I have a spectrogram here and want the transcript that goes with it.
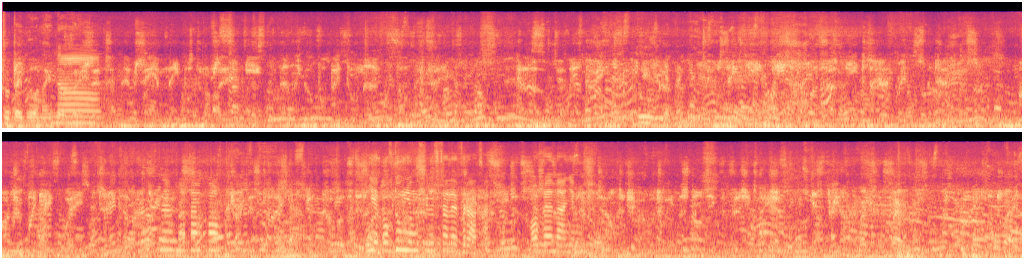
tutaj było No, najgorzej. Natalko? Nie, bo w dół nie musimy wcale wracać. Możemy, a nie musimy. A,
